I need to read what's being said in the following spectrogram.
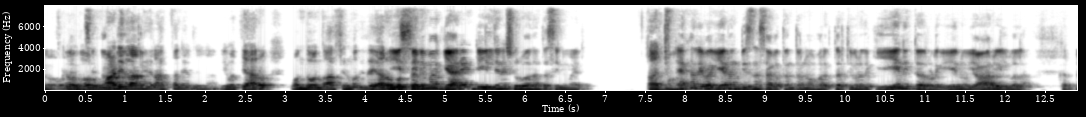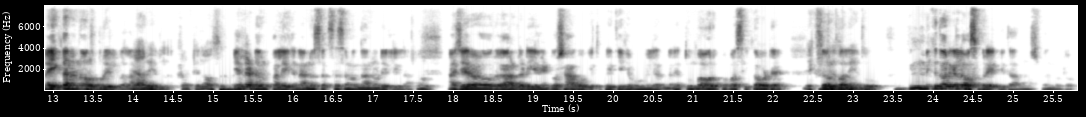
ಮಾಡಿಲ್ಲ ಅಂದ್ರೆ ಆಗ್ತಾನೆ ಇರಲಿಲ್ಲ. ಇವತ್ತು ಯಾರು ಒಂದು ಒಂದು ಆ ಸಿನಿಮಾದಿಂದ ಯಾರು ಈ ಸಿನಿಮಾ ಗ್ಯಾರಂಟಿ ಇಲ್ದೇನೆ ಶುರುವಾದಂತ ಸಿನಿಮಾ ಇದು. ತಾಜ್ ಮಹಲ್ ಯಾಕಂದ್ರೆ ಇವಾಗ ಏನೊಂದು ಬಿಸ್ನೆಸ್ ಆಗತ್ತಂತನೋ ಹೊರಗೆ ತರ್ತೀವಿ ಅನ್ನೋದಕ್ಕೆ ಏನಿತ್ತು ಅದ್ರೊಳಗೆ? ಏನು ಯಾರು ಇಲ್ವಲ್ಲ. ಲೈಕನ್ ಐಕಾನ್ ಅನ್ನೋರು ಒಬ್ರು ಇಲ್ವಲ್ಲ? ಯಾರು ಇಲ್ಲ. ಕರೆಕ್ಟ್ ಇಲ್ಲ ಎಲ್ಲ ಡೌನ್ ಫಾಲ್ ಈಗ ನಾನು ಸಕ್ಸಸ್ ಅನ್ನೋದು ನಾನು ನೋಡಿರ್ಲಿಲ್ಲ. ಅಜಯ್ ರಾವ್ ಅವರು ಆಲ್ರೆಡಿ ಏಳೆಂಟು ವರ್ಷ ಆಗೋಗಿತ್ತು. ಪ್ರೀತಿಗೆ ಭೂಮಿಲಿ ಆದ್ಮೇಲೆ ತುಂಬಾ ಅವ್ರ ಪಾಪ ಸಿಕ್ಕಾಪಟ್ಟೆ ಡೌನ್ ಅದು ಫಾಲ್. ಇತ್ತು. ಇನ್ನು ಮಿಕ್ಕಿದವ್ರಿಗೆಲ್ಲ ಹೊಸಬರೇ ಇದ್ದಿದ್ದು ಆಲ್ಮೋಸ್ಟ್ ಬಂದ್ಬಿಟ್ಟು.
